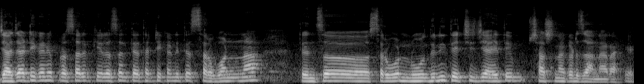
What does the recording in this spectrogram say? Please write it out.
ज्या ज्या ठिकाणी प्रसारित केलं असेल त्या त्या ठिकाणी त्या सर्वांना त्यांचं सर्व नोंदणी त्याची जी आहे ते शासनाकडे जाणार आहे.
